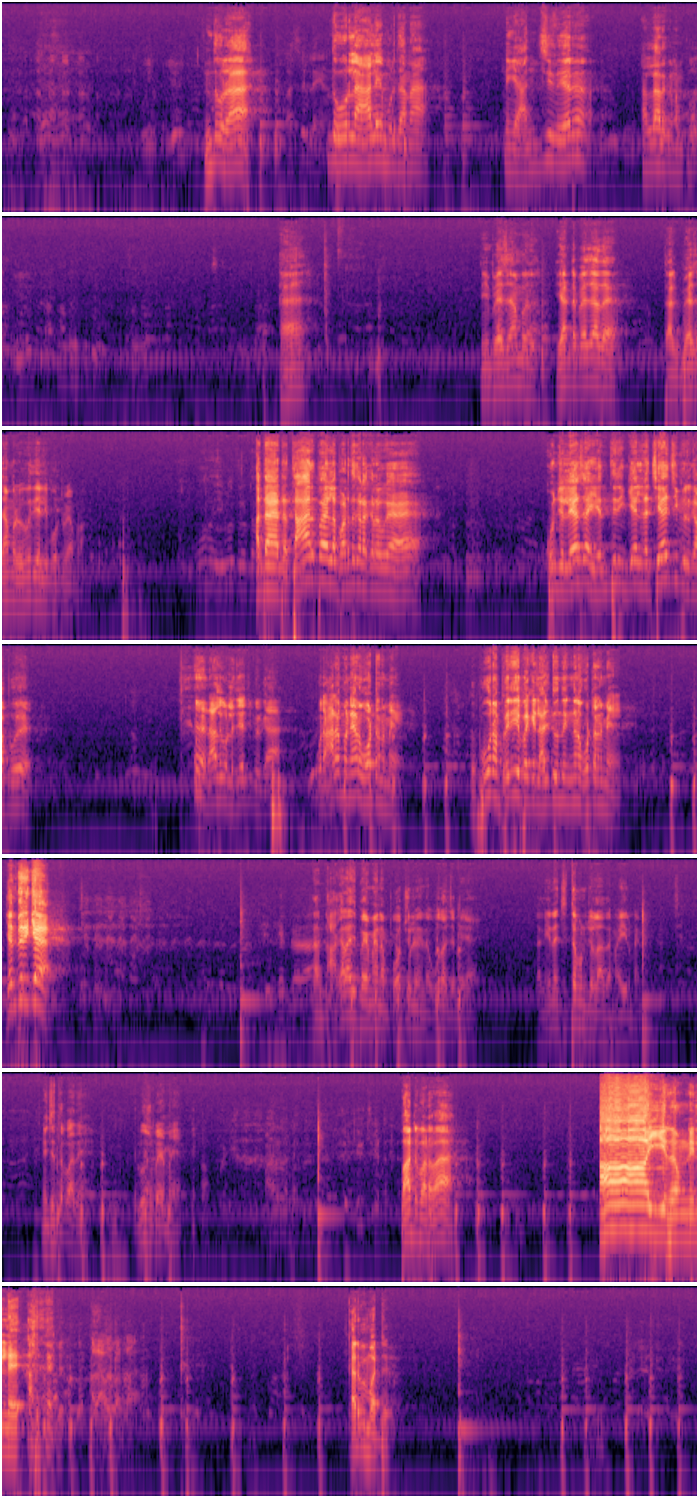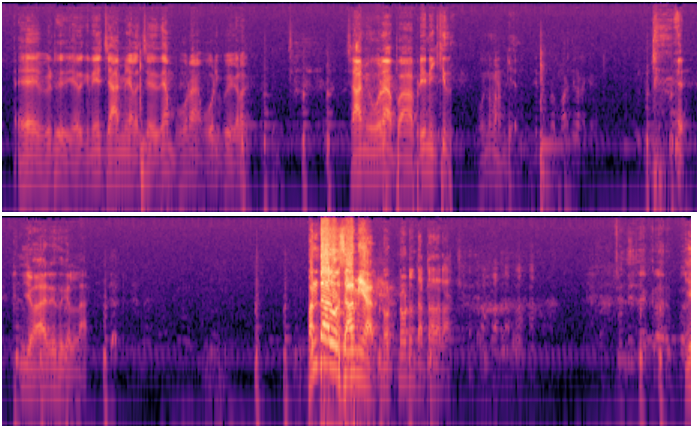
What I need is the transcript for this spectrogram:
இந்த ஊரா? இந்த ஊரில் ஆலயம் முடித்தானா நீங்கள் அஞ்சு பேரும் நல்லா இருக்கணும் போ. நீ பேசாம இரு. ஏன்ட்ட பேசாத? தால் பேசாமல் இரு, விபூதி அள்ளி போட்டுருவேன் அப்புறம். அந்த அந்த தார்பாயில் படுத்து கிடக்கிறவங்க கொஞ்சம் லேசாக எந்திரிங்க இல்லை சேச்சிப்பு இருக்காப்பு நாலு கொள்ள சேச்சிப்பு இருக்கா ஒரு அரை மணி நேரம் ஓட்டணுமே. இந்த பூரா பெரிய பக்கெட்டில் அழுட்டு வந்து இங்கே ஓட்டணுமே எந்திரிங்க. அந்த பையன் நான் போக சொல்லுவேன் இந்த ஊதா சட்டையை. நீ என்ன சித்தப்புன்னு சொல்லாத மயிர் மேன் நீ சித்தப்பாதே. லூசு பையன் பாட்டு பாடவா? ஆயிரம் நில்லை கருப்பு மாட்டு. ஏய் விடு. ஏற்கனவே சாமி அழைச்சது தான் பூரா ஓடி போய் கிடக்கு. சாமி பூரா அப்போ அப்படியே நிற்கிது ஒன்றும் பண்ண முடியாது. யார் இதுக்கெல்லாம். வந்தார் ஒரு சாமியார். நொட் நோட்டும் தட்டாதடா.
